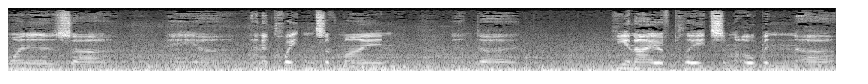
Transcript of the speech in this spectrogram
one is uh, a, uh, an acquaintance of mine, and uh, he and I have played some open uh,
